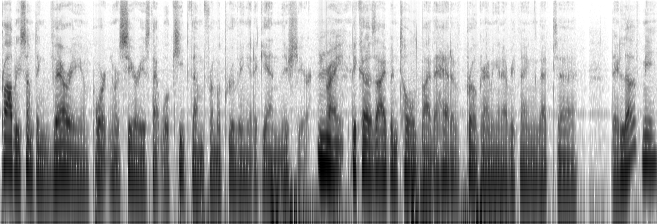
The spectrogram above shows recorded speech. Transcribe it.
probably something very important or serious that will keep them from approving it again this year. Right. Because I've been told by the head of programming and everything that uh, they love me.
